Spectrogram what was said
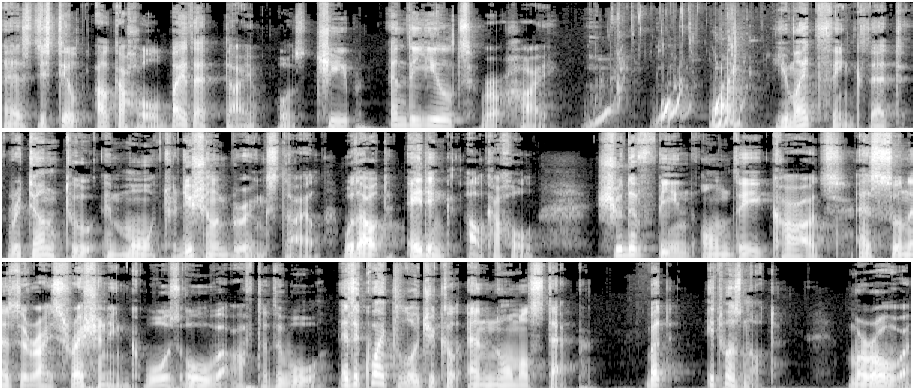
as distilled alcohol by that time was cheap and the yields were high. You might think that return to a more traditional brewing style without adding alcohol should have been on the cards as soon as the rice rationing was over after the war, as a quite logical and normal step. But it was not. Moreover,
